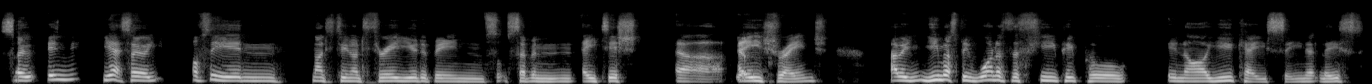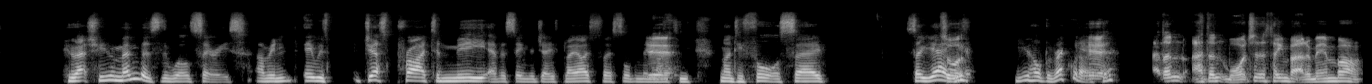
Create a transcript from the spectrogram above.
So in yeah, so obviously in 92, 93, you'd have been sort of seven, eight-ish uh, Yep. age range. I mean, you must be one of the few people in our UK scene, at least, who actually remembers the World Series. I mean, it was just prior to me ever seeing the Jays play. I first saw them in Yeah. 90, 94. So, so yeah, So- you, you hold the record. I Yeah. reckon. I didn't I didn't watch at the time, but I remember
